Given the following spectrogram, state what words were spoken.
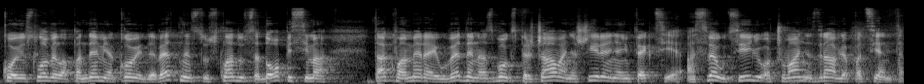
koju je uslovila pandemija COVID-19 u skladu sa dopisima takva mera je uvedena zbog sprečavanja širenja infekcije, a sve u cilju očuvanja zdravlja pacijenta.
